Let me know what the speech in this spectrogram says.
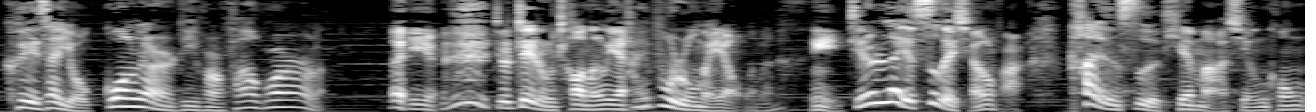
可以在有光亮的地方发光了。哎呀，就这种超能力还不如没有呢。嘿，其实类似的想法看似天马行空，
